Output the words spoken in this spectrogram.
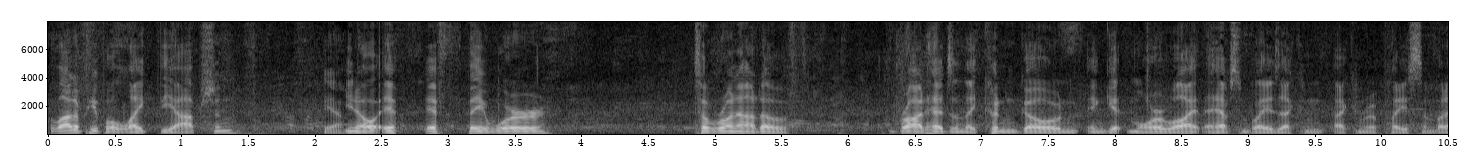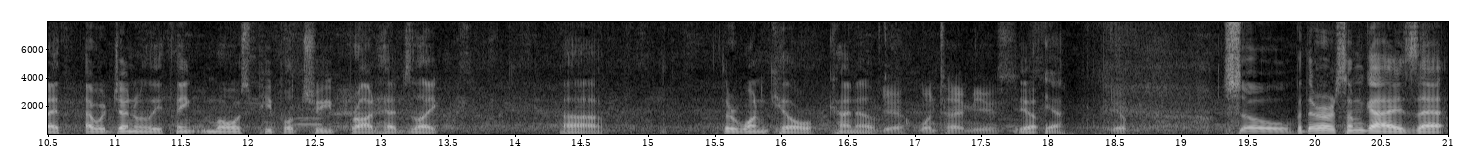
a lot of people like the option. Yeah. You know, if if they were to run out of broadheads and they couldn't go and, and get more, well, I have some blades I can I can replace them. But I I would generally think most people treat broadheads like uh, they're one kill kind of. Yeah, one-time use. Yep. Yeah. Yep. So, But there are some guys that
